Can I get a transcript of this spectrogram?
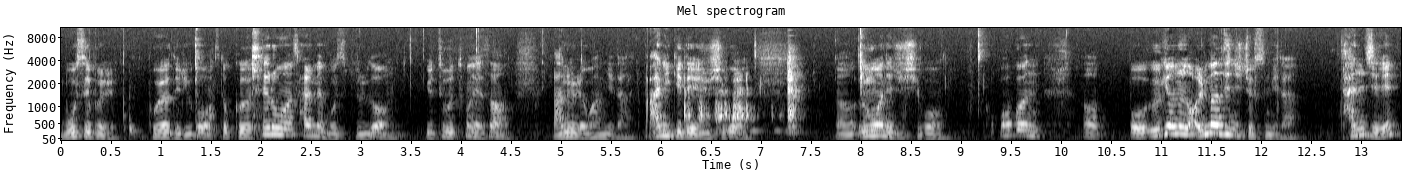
모습을 보여드리고 또 그 새로운 삶의 모습들도 유튜브 통해서 나누려고 합니다. 많이 기대해 주시고 어, 응원해 주시고 혹은 어, 뭐 의견은 얼마든지 좋습니다. 단지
